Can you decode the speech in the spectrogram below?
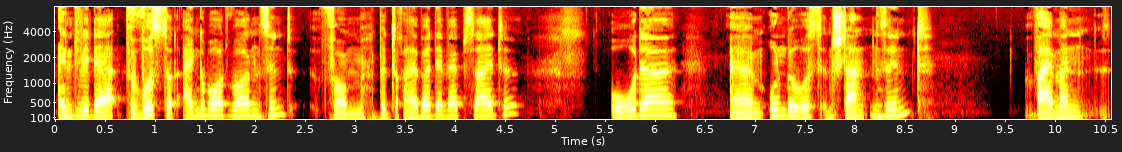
entweder bewusst dort eingebaut worden sind vom Betreiber der Webseite oder ähm, unbewusst entstanden sind, weil man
